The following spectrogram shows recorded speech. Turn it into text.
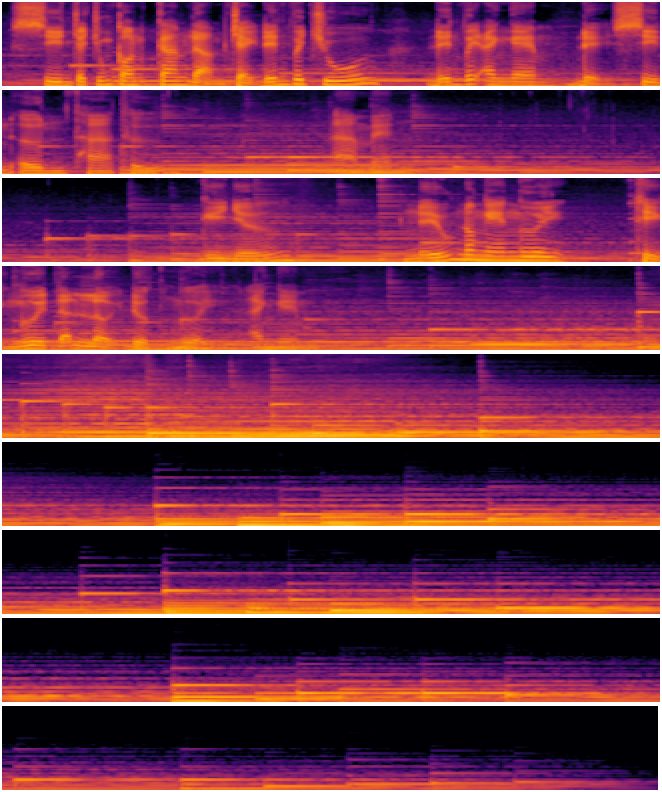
xin cho chúng con can đảm chạy đến với chúa, đến với anh em để xin ơn tha thứ. Amen. Ghi nhớ, nếu nó nghe ngươi thì ngươi đã lợi được người anh em.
